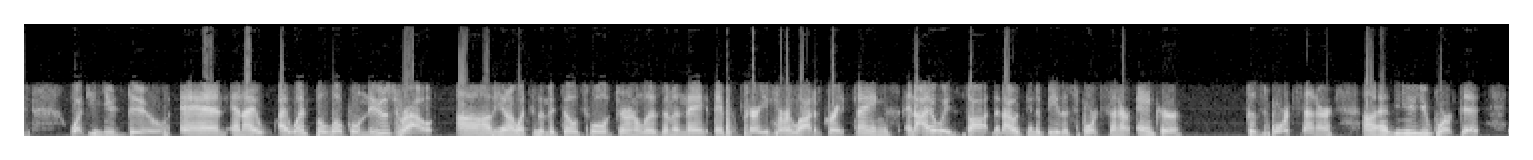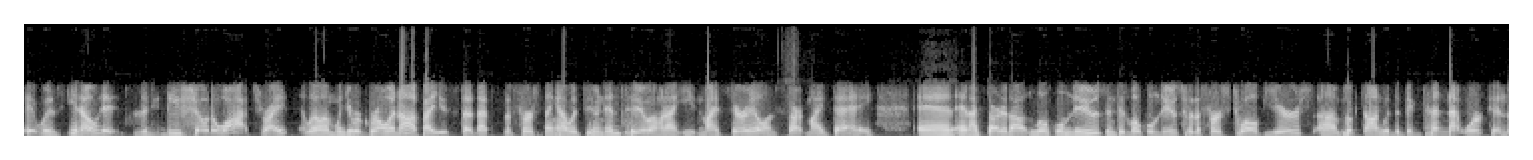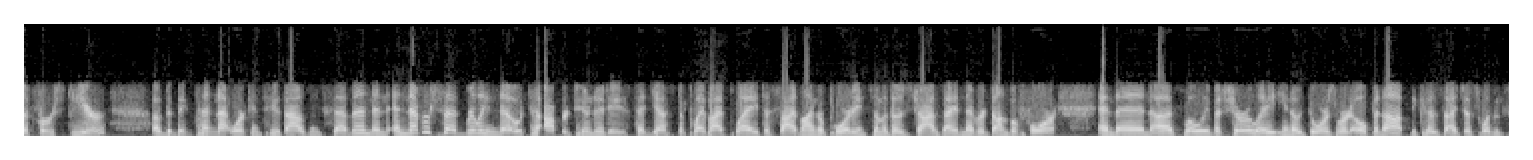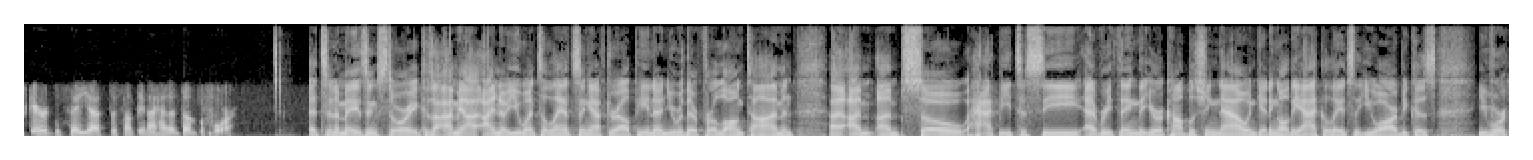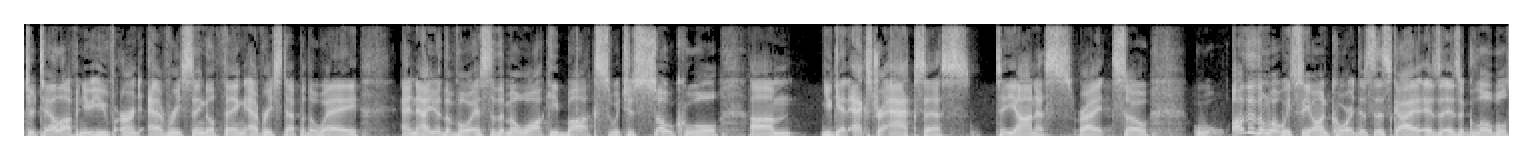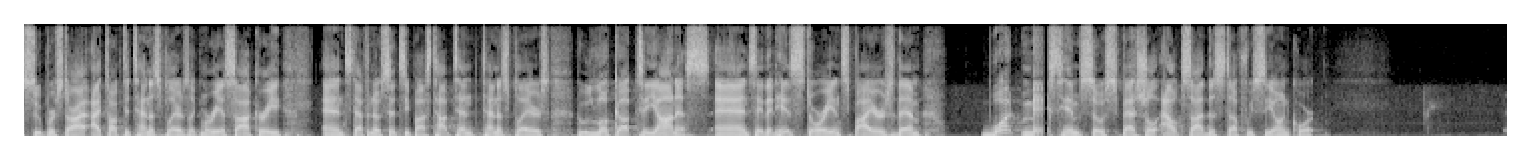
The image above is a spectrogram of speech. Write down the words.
what can you do? And and I I went the local news route. Um, you know, I went to the Medill School of Journalism, and they they prepare you for a lot of great things. And I always thought that I was going to be the Sports Center anchor the Sports Center, uh, you, you worked it, it was, you know, it's the, the show to watch, right? Well, when you were growing up, I used to, that's the first thing I would tune into when I eat my cereal and start my day. And, and I started out in local news and did local news for the first 12 years, um, hooked on with the Big Ten Network in the first year of the Big Ten Network in 2007 and, and never said really no to opportunities. Said yes to play by play, to sideline reporting, some of those jobs I had never done before. And then uh, slowly but surely, you know, doors were to open up because I just wasn't scared to say yes to something I hadn't done before. It's an amazing story because I, I, mean I, I, know you went to Lansing after Alpena and you were there for a long time and I, I'm I'm so happy to see everything that you're accomplishing now and getting all the accolades that you are because you've worked your tail off and you, you've earned every single thing every step of the way and now you're the voice of the Milwaukee Bucks which is so cool. Um, you get extra access to Giannis, right? So, w- other than what we see on court, this this guy is, is a global superstar. I, I talk to tennis players like Maria Sakkari and Stefano Tsitsipas, top ten tennis players who look up to Giannis and say that his story inspires them. What makes him so special outside the stuff we see on court?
